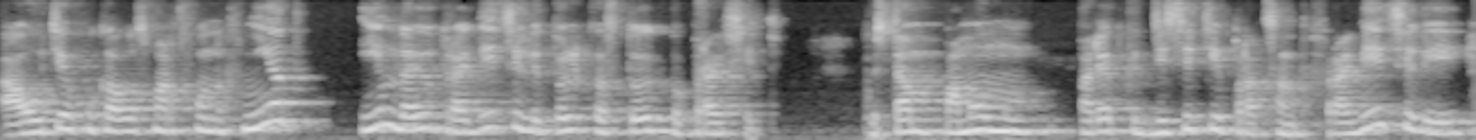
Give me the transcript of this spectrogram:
А у тех, у кого смартфонов нет, им дают родители только стоит попросить. То есть там, по-моему, порядка 10% родителей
